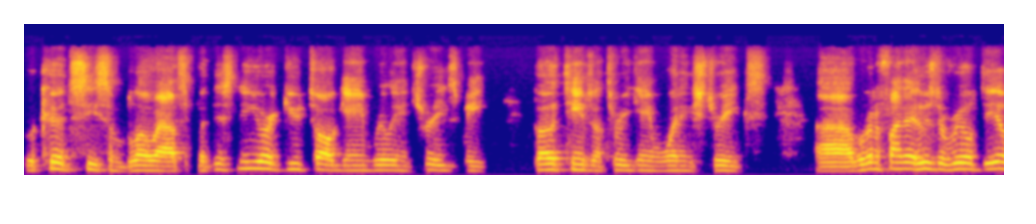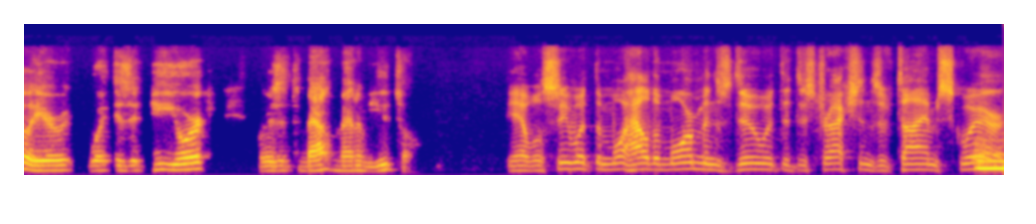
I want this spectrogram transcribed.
We could see some blowouts, but this New York Utah game really intrigues me. Both teams on three game winning streaks. Uh, we're going to find out who's the real deal here. What, is it New York or is it the Mountain Men of Utah? Yeah, we'll see what the how the Mormons do with the distractions of Times Square.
